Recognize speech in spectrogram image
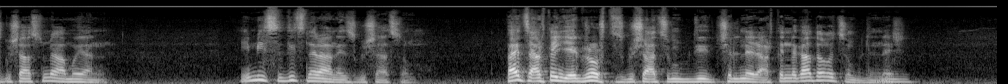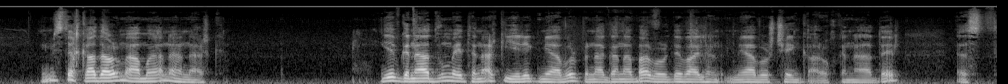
զգուշացնում է Ամոյանին։ Իմի սդից նրան է զգուշացում։ Բայց արդեն երկրորդ զգուշացում չլիներ, արդեն նկատողություն լիներ։ Իմիստեղ կատարում է Ամոյանը հնարք։ Եվ գնահատվում է այդ հնարքը 3 միավոր բնականաբար, որովհետև այլ միավոր չեն կարող գնահատել ըստ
